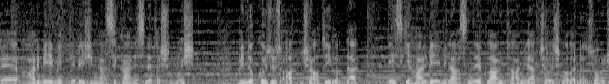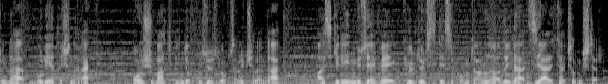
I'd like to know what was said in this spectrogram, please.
ve Harbiye Mektebi Jimnastikhanesi'ne taşınmış, 1966 yılında eski Harbiye binasında yapılan tamirat çalışmalarının sonucunda buraya taşınarak 10 Şubat 1993 yılında Askeri Müze ve Kültür Sitesi Komutanlığı adıyla ziyarete açılmıştır.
